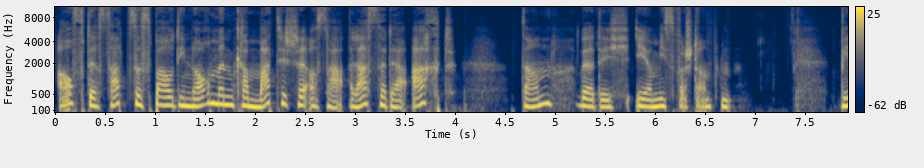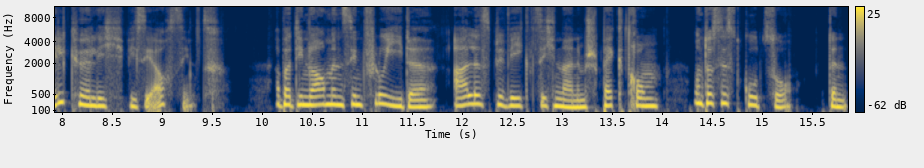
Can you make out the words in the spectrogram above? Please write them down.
Auf der Satzesbau die Normen grammatische außer Lasse der Acht, dann werde ich eher missverstanden. Willkürlich, wie sie auch sind. Aber die Normen sind fluide, alles bewegt sich in einem Spektrum und das ist gut so, denn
